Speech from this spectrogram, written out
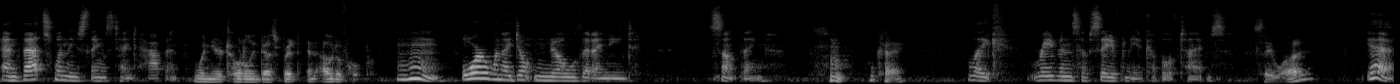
And that's when these things tend to happen. when you're totally desperate and out of hope. Mm-hmm. Or when I don't know that I need something. Hmm. Okay. Like, ravens have saved me a couple of times. Say what? Yeah.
